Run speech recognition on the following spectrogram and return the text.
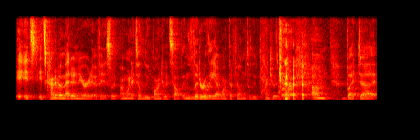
It, it's it's kind of a meta narrative. So I want it to loop onto itself, and literally, I want the film to loop onto itself. um, but uh,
